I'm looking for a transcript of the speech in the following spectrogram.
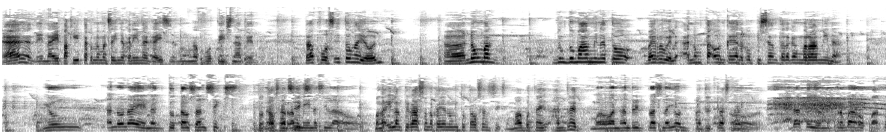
Ayan, eh, naipakita ko naman sa inyo kanina guys, yung mga footage natin. Tapos ito ngayon, ah, nung mag nung dumami na to, by Ruel, anong taon kaya nag-umpisang talagang marami na? Yung ano na eh, nag 2006. 2006. Nagparami na sila. Oh. Mga ilang piraso na kaya nung 2006? Umabot na 100. Mga 100 plus na yon. 100 plus na. Oh, dati yun, nagtrabaho pa ako,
